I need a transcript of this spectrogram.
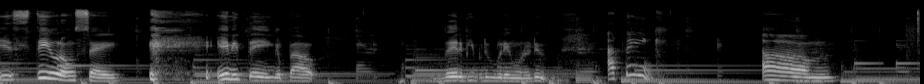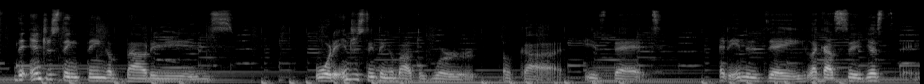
it still don't say anything about letting people do what they want to do. I think um, the interesting thing about it is, or the interesting thing about the Word of God is that at the end of the day, like I said yesterday,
